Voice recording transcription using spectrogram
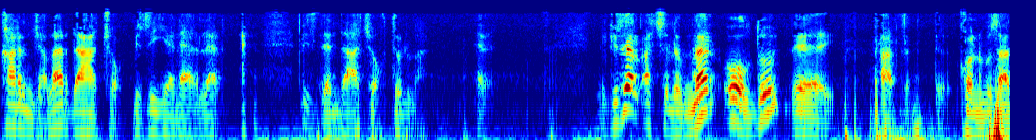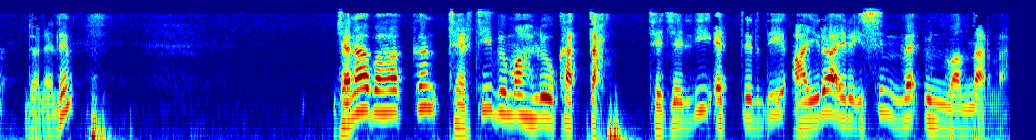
karıncalar daha çok bizi yenerler. Bizden daha çokturlar. Evet. Güzel açılımlar oldu. E, artık konumuza dönelim. Cenab-ı Hakk'ın tertibi mahlukatta tecelli ettirdiği ayrı ayrı isim ve ünvanlarla.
